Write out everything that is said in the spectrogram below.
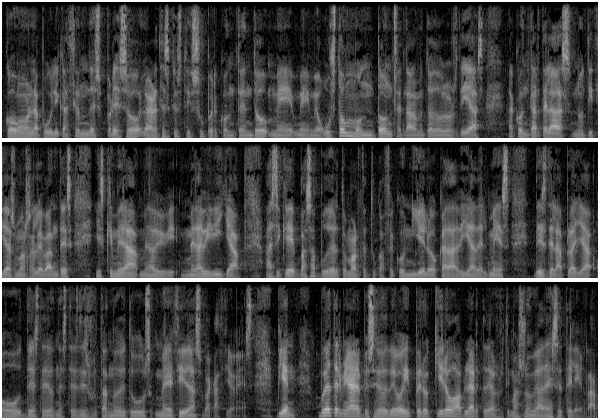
con la publicación de expreso. La verdad es que estoy súper contento. Me, gusta un montón sentarme todos los días a contarte las noticias más relevantes. Y es que me da, me da, me da vidilla. Así que vas a poder tomarte tu café con hielo cada día del mes desde la playa o desde donde estés disfrutando de tus merecidas vacaciones. Bien, Voy a terminar el episodio de hoy, pero quiero hablarte de las últimas novedades de Telegram.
